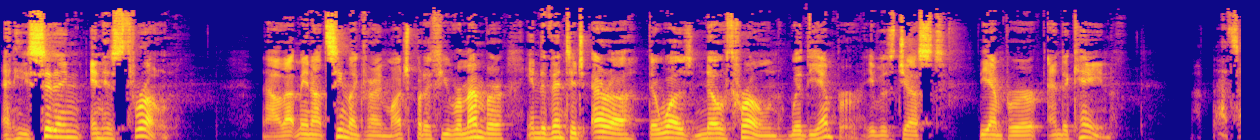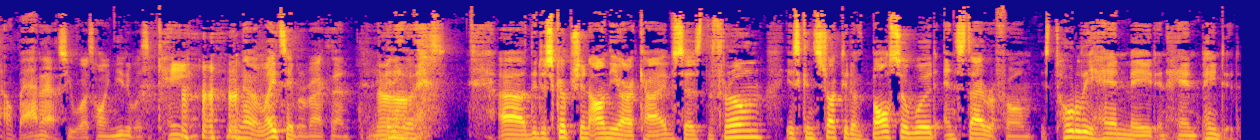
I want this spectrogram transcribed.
and he's sitting in his throne. Now, that may not seem like very much, but if you remember, in the vintage era, there was no throne with the emperor. It was just the emperor and a cane. That's how badass he was. All he needed was a cane. he didn't have a lightsaber back then. Anyways, uh, the description on the archive says the throne is constructed of balsa wood and styrofoam, is totally handmade and hand painted.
